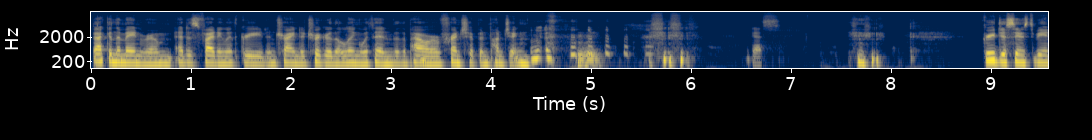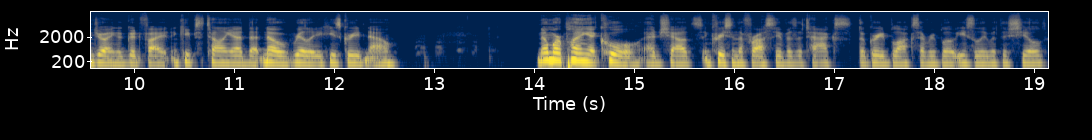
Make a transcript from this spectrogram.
Back in the main room, Ed is fighting with Greed and trying to trigger the Ling within with the power of friendship and punching. yes. Greed just seems to be enjoying a good fight and keeps telling Ed that no, really, he's Greed now. No more playing it cool, Ed shouts, increasing the ferocity of his attacks, though Greed blocks every blow easily with his shield.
